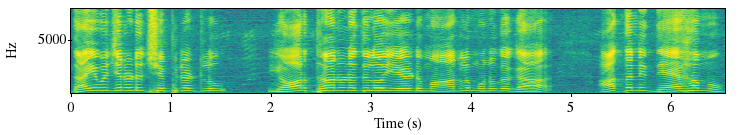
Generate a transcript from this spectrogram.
దైవజనుడు చెప్పినట్లు యోర్ధాను నదిలో ఏడు మార్లు మునుగగా అతని దేహము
